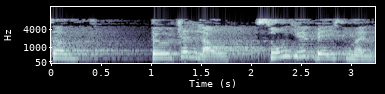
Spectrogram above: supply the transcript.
sân, từ trên lầu xuống dưới basement,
